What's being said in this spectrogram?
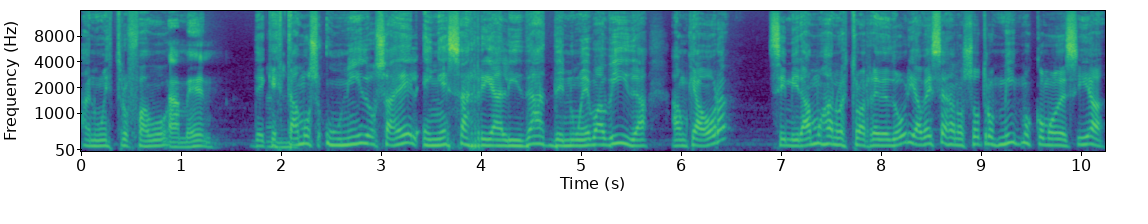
a nuestro favor Amén. de que estamos unidos a Él en esa realidad de nueva vida, aunque ahora, si miramos a nuestro alrededor y a veces a nosotros mismos, como decía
